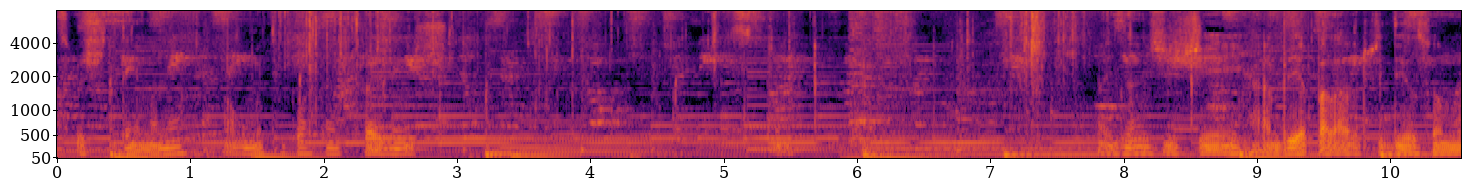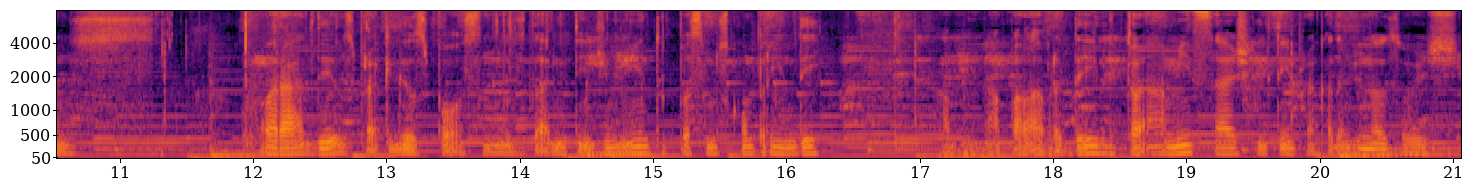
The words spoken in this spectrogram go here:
sobre este tema, né? algo muito importante para a gente. Mas antes de abrir a palavra de Deus, vamos orar a Deus para que Deus possa nos dar entendimento, possamos compreender a, a palavra dele, a mensagem que ele tem para cada um de nós hoje.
